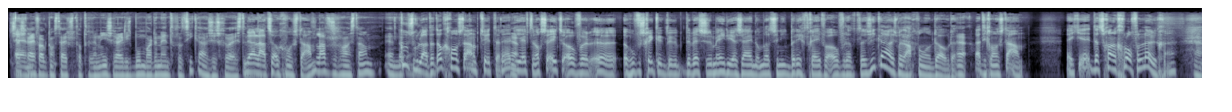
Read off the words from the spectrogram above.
Zij En- schrijven ook nog steeds dat er een Israëlisch bombardement op dat ziekenhuis is geweest. Ja, laat ze ook gewoon staan. Laten ze gewoon staan. En, eh, Kuzu laat het ook gewoon staan op Twitter. Hè? Die heeft er nog steeds over eh, hoe verschrikkelijk de, de westerse media zijn... omdat ze niet bericht geven over dat eh, ziekenhuis met 800 doden. Laat die gewoon staan. Weet je, dat is gewoon een grove leugen. ja.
